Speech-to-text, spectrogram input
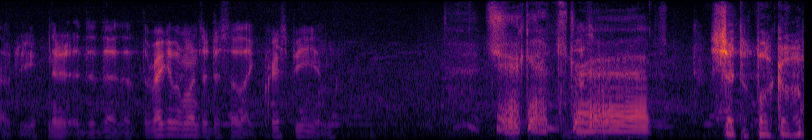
OG. They're- The, the, the, the regular ones are just so like crispy and. Chicken strips. Shut the fuck up.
